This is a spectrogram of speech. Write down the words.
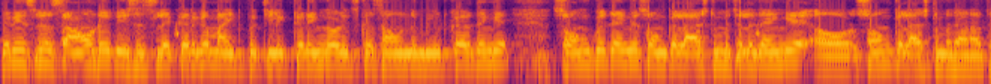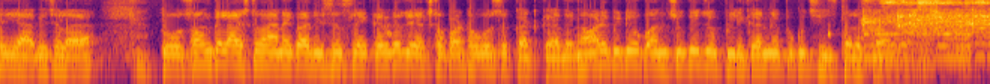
देन इसमें साउंड है तो इसे सिलेक्ट करके माइक पे क्लिक करेंगे और इसका साउंड म्यूट कर देंगे। सॉन्ग पे जाएँगे सॉन्ग के लास्ट में चले जाएँगे और सॉन्ग के लास्ट में जाना था, ये आगे चलाया तो सॉन्ग के लास्ट में आने के बाद इसे सिलेक्ट करके जो एक्स्ट्रा पार्ट होगा, उसे कट कर देंगे। हमारी वीडियो बन चुकी है, जो प्ले करने पर कुछ इस तरह से आएगा।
